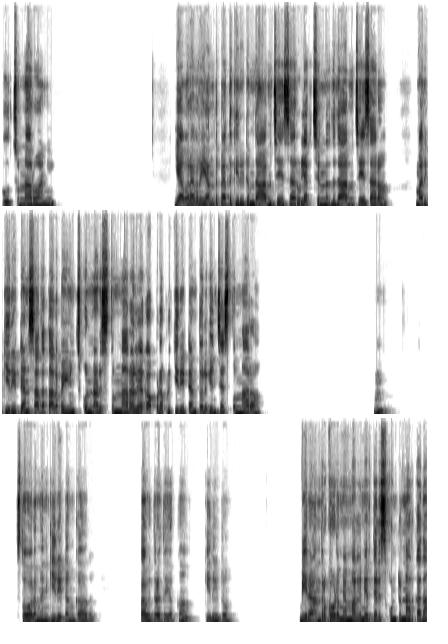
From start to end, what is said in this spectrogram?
కూర్చున్నారు అని. ఎవరెవరు ఎంత పెద్ద కిరీటం ధారణ చేశారు లేక చిన్నది ధారణ చేశారా? మరి కిరీటాన్ని సదా తలపై ఉంచుకొని నడుస్తున్నారా లేక అప్పుడప్పుడు కిరీటాన్ని తొలగించేస్తున్నారా? స్థూలమైన కిరీటం కాదు. పవిత్రత యొక్క కిరీటం. మీరు అందరూ కూడా మిమ్మల్ని మీరు తెలుసుకుంటున్నారు కదా?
